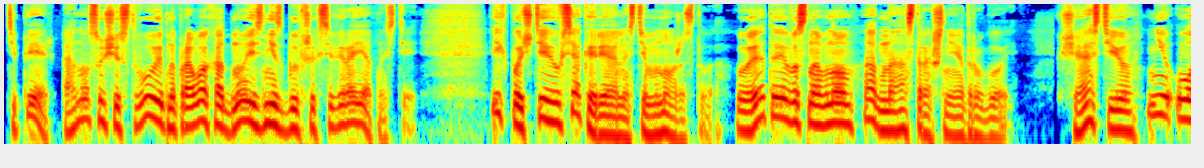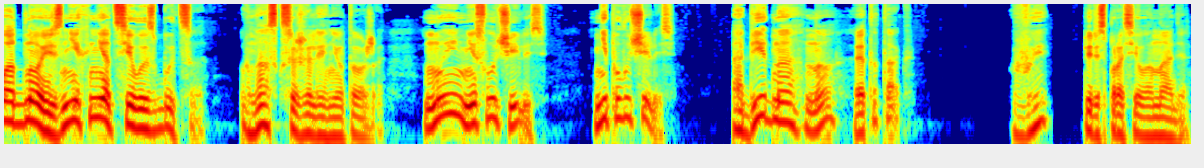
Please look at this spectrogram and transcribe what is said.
Теперь оно существует на правах одной из несбывшихся вероятностей. Их почти у всякой реальности множество. У этой в основном одна страшнее другой. К счастью, ни у одной из них нет силы сбыться. У нас, к сожалению, тоже. Мы не случились, не получились. Обидно, но это так. «Вы?» — переспросила Надя.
